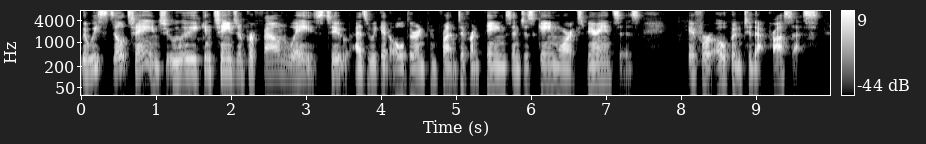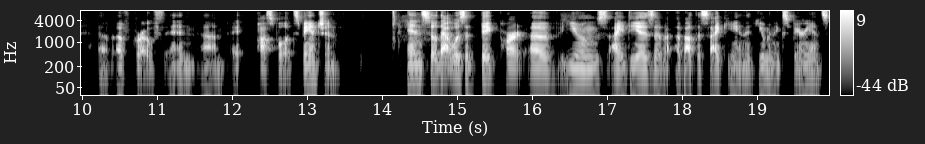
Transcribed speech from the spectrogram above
we still change. We can change in profound ways too as we get older and confront different things and just gain more experiences if we're open to that process of, of growth and um, possible expansion. And so that was a big part of Jung's ideas of, about the psyche and the human experience.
